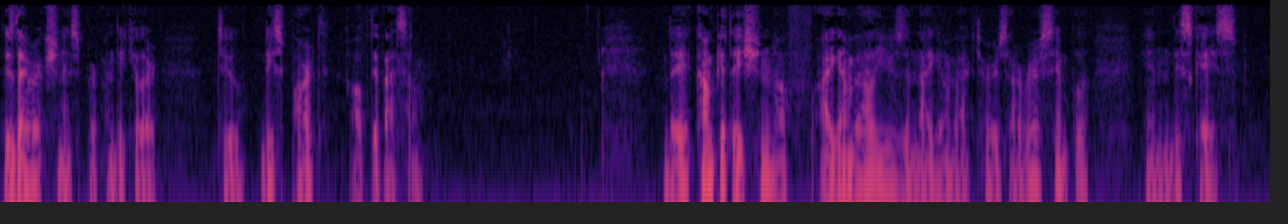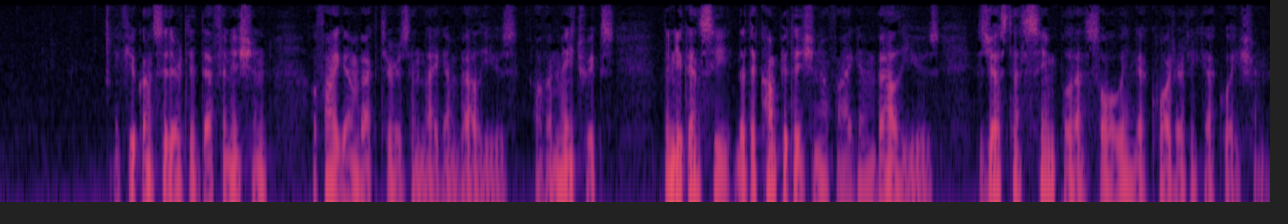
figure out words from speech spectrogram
this direction is perpendicular to this part of the vessel. The computation of eigenvalues and eigenvectors are very simple in this case. If you consider the definition of eigenvectors and eigenvalues of a matrix then you can see that the computation of eigenvalues is just as simple as solving a quadratic equation.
